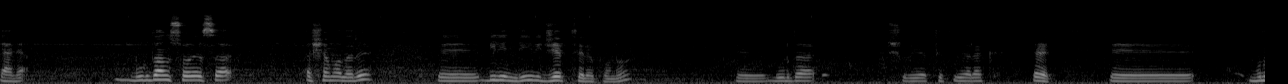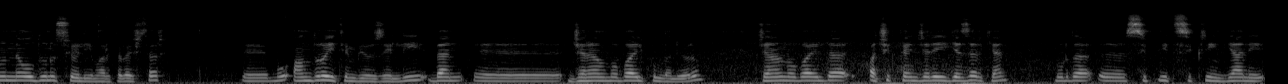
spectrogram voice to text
yani buradan sonrası aşamaları e, bilindiği bir cep telefonu. E, burada şuraya tıklayarak evet e, bunun ne olduğunu söyleyeyim arkadaşlar. E, bu Android'in bir özelliği. Ben e, General Mobile kullanıyorum. General Mobile'da açık pencereyi gezerken burada e, split screen yani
